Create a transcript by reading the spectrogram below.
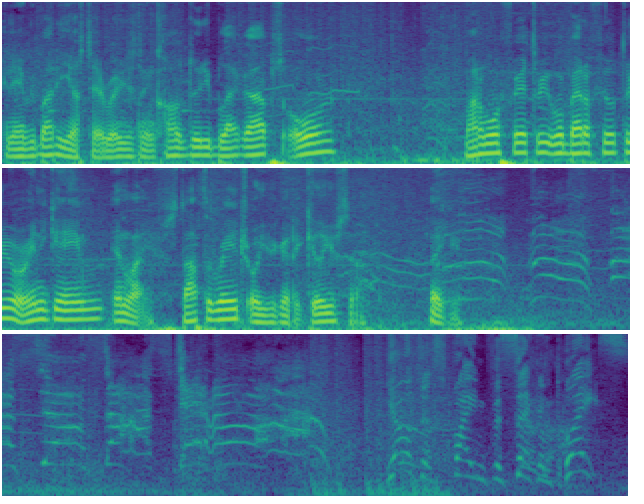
and everybody else that rages in Call of Duty Black Ops or Modern Warfare 3 or Battlefield 3 or any game in life. Stop the rage or you're going to kill yourself. Thank you. Y'all just fighting for second place.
